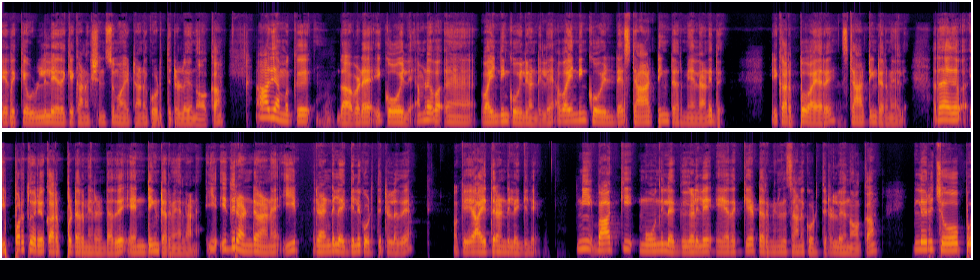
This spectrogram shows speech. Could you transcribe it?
ഏതൊക്കെ ഉള്ളിൽ ഏതൊക്കെ കണക്ഷൻസുമായിട്ടാണ് കൊടുത്തിട്ടുള്ളത് നോക്കാം. ആദ്യം നമുക്ക് ഇതാ അവിടെ ഈ കോയിൽ നമ്മുടെ വൈൻഡിങ് കോയിൽ കണ്ടില്ലേ? ആ വൈൻഡിങ് കോയിലിന്റെ സ്റ്റാർട്ടിങ് ടെർമിനലാണ് ഇത്. ഈ കറുപ്പ് വയർ സ്റ്റാർട്ടിങ് ടെർമിനൽ അതായത് ഇപ്പുറത്തും ഒരു കറുപ്പ് ടെർമിനൽ ഉണ്ട് അത് എൻഡിങ് ടെർമിനലാണ് ഈ ഇത് രണ്ടുമാണ് ഈ രണ്ട് ലെഗിൽ കൊടുത്തിട്ടുള്ളത്. ഓക്കെ ആദ്യത്തെ രണ്ട് ലെഗിൽ ഇനി ബാക്കി മൂന്ന് ലെഗുകളിൽ ഏതൊക്കെ ടെർമിനൽസ് ആണ് കൊടുത്തിട്ടുള്ളത് നോക്കാം. ഇതിലൊരു ചോപ്പ്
